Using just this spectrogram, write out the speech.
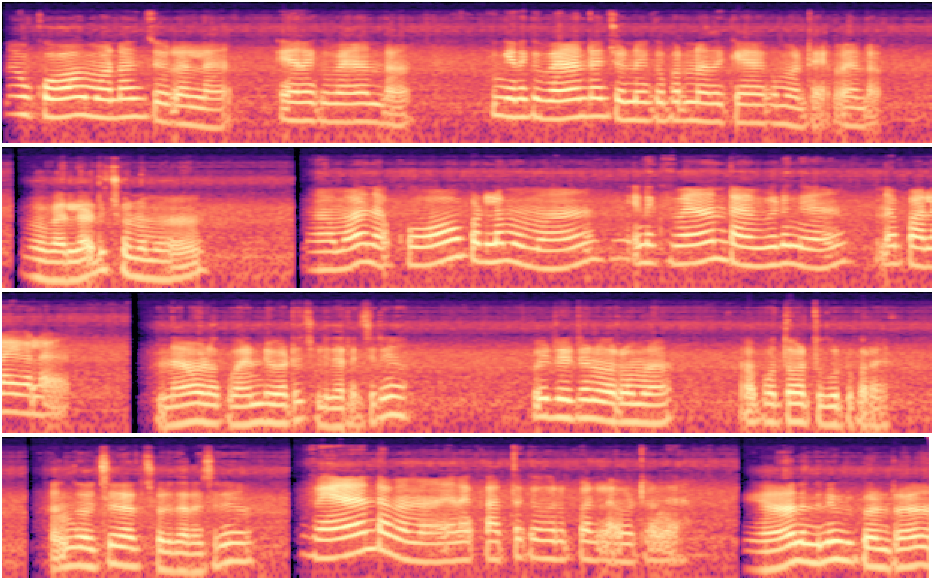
நான் கோவம் மாட்டேன்னு சொல்லலை. எனக்கு வேண்டாம். நீங்கள் எனக்கு வேண்டாம்னு சொன்னதுக்கப்புறம் நான் அதை கேட்க மாட்டேன். வேண்டாம். விளையாட்டு சொன்னேம்மா மாமா நான் கோவப்படல மாமா. எனக்கு வேண்டாம் விடுங்க. நான் பழகலை. நான் உனக்கு வண்டி ஓட்ட சொல்லி தரேன் சரியா? போயிட்டு ரிட்டர்ன் வருவோம்டா அப்போ தோட்டத்துக்கு கூட்டு போகிறேன் அங்கே வச்சு விளையாட்டு சொல்லி தரேன் சரியா? வேண்டாம் மாமா. எனக்கு கற்றுக்க விருப்பம் இல்லை விட்டுருங்க. ஏன் இந்த இப்படி பண்ணுறேன்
